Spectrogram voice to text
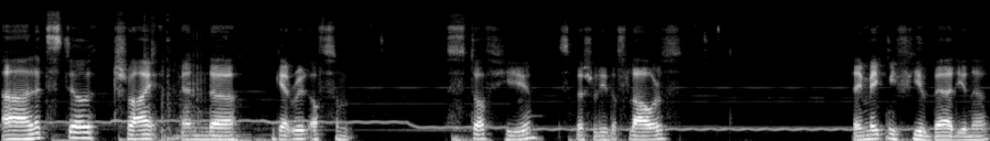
Uh, let's still try and uh, get rid of some stuff here, especially the flowers. They make me feel bad, you know.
